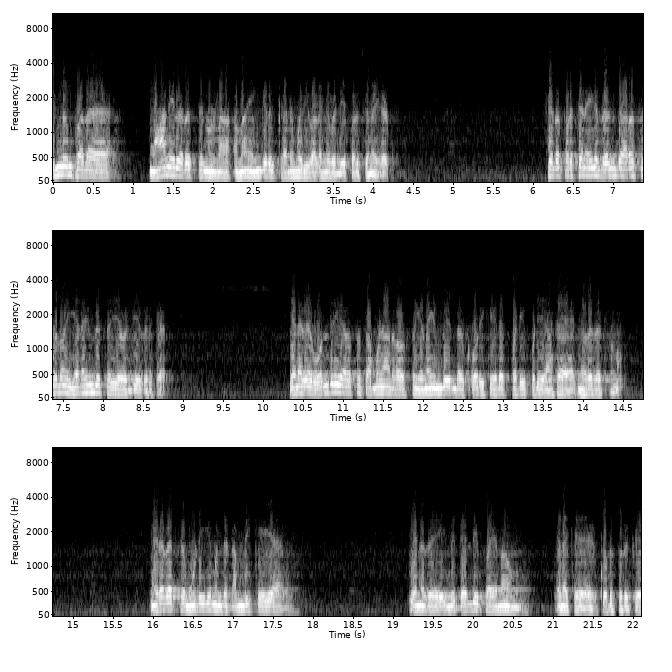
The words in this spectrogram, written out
இன்னும் பல மாநில அரசின் எங்களுக்கு அனுமதி வழங்க வேண்டிய பிரச்சனைகள். சில பிரச்சனைகள் ரெண்டு அரசுகளும் இணைந்து செய்ய வேண்டியது இருக்கு. எனவே ஒன்றிய அரசும் தமிழ்நாடு அரசும் இணைந்து இந்த கோரிக்கைகளை படிப்படியாக நிறைவேற்றணும். நிறைவேற்ற முடியும் என்ற நம்பிக்கையை எனது இந்த டெல்லி பயணம் எனக்கு கொடுத்திருக்கு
